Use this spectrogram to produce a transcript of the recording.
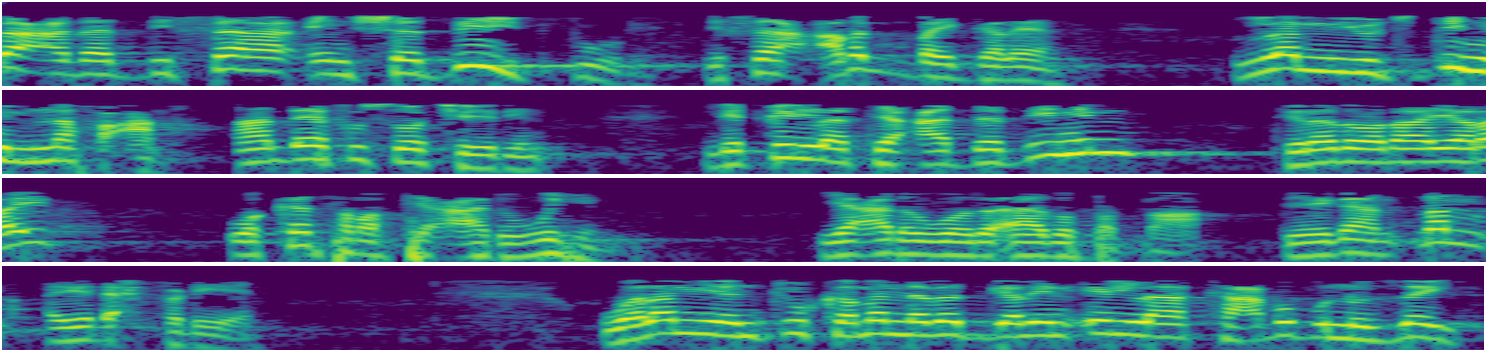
bacda difaacin shadiid buuri. Difaac adag bay galeen. Lam yujdihim nafcan. Aan dheef u soo jeedin. Liqilati cadadihim tiradoodaa yarayd wa kasrati caduwihim. Iyo cadowgooda aada u badnaa. Deegaan dhan ayay dhex fadhiyeen. Walam yanju kama nabadgelin ilaa kacbu bnu zayd.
